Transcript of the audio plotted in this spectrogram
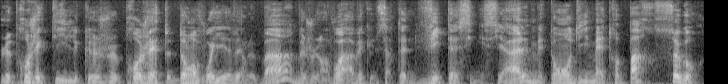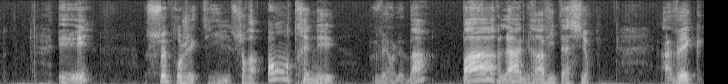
le projectile que je projette d'envoyer vers le bas, ben, je l'envoie avec une certaine vitesse initiale, mettons 10 mètres par seconde. Et ce projectile sera entraîné vers le bas par la gravitation, avec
